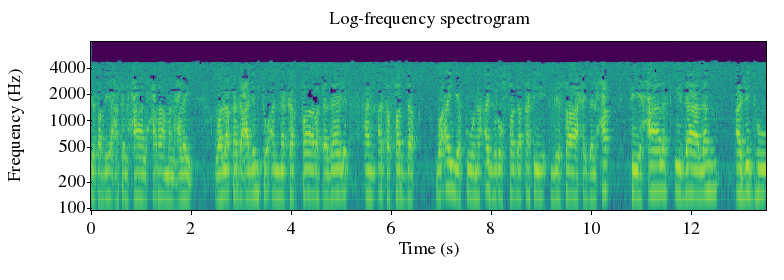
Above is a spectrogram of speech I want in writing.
بطبيعة الحال حراما علي. ولقد علمت أن كفارة ذلك أن أتصدق وأن يكون أجر الصدقة لصاحب الحق في حالة إذا لم أجده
